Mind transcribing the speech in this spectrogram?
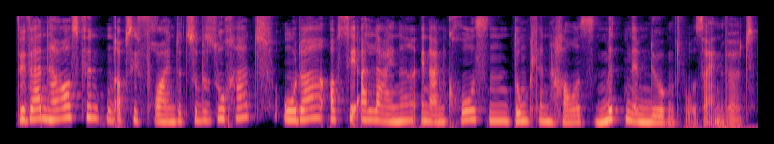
Wir werden herausfinden, ob sie Freunde zu Besuch hat oder ob sie alleine in einem großen, dunklen Haus mitten im Nirgendwo sein wird.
